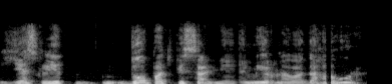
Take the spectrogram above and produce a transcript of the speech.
Если до подписания мирного договора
